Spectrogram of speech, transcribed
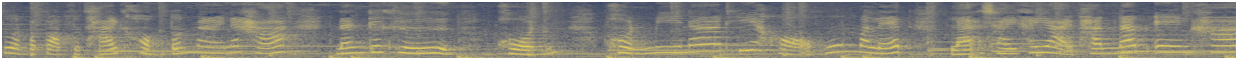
ส่วนประกอบสุดท้ายของต้นไม้นะคะ นั่นก็คือ ผล ผลมีหน้าที่ห่อหุ้มเมล็ด และใช้ขยายพันธุ์นั่นเองค่ะ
